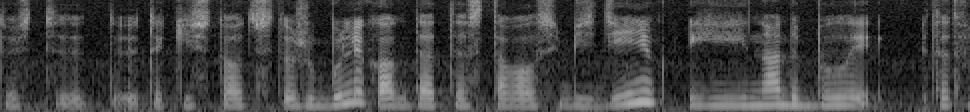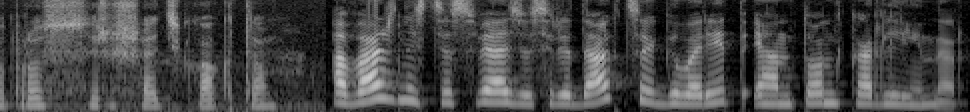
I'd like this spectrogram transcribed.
То есть э, такие ситуации тоже были, когда ты оставался без денег, и надо было этот вопрос решать как-то. О важности связи с редакцией говорит и Антон Карлинер,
